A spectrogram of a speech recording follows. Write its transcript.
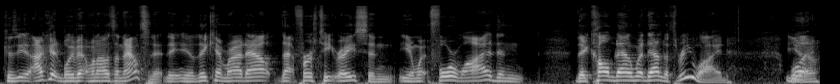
because you know, I couldn't believe that when I was announcing it. They, you know, they came right out that first heat race and you know went four wide and they calmed down and went down to three wide. You Well, know,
